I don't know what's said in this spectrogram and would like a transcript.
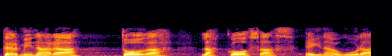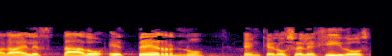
terminará todas las cosas e inaugurará el estado eterno en que los elegidos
